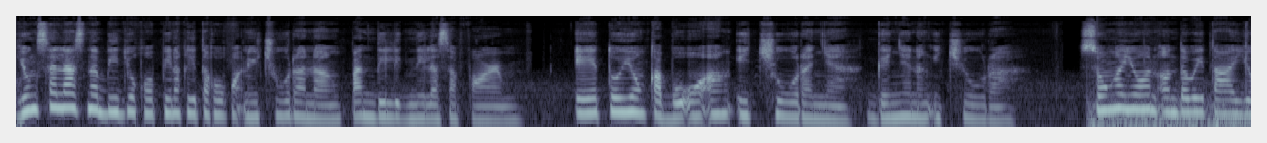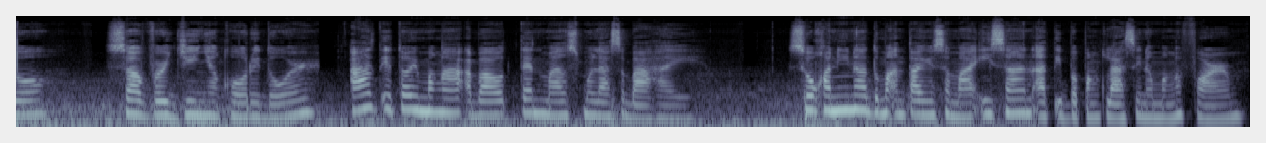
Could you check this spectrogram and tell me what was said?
Yung sa last na video ko, pinakita ko kung ano itsura ng pandilig nila sa farm. Ito yung kabuoang itsura niya. Ganyan ang itsura. So ngayon, on the way tayo sa Virginia Corridor. At ito yung mga about 10 miles mula sa bahay. So kanina dumaan tayo sa maisan at iba pang klase ng mga farm.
